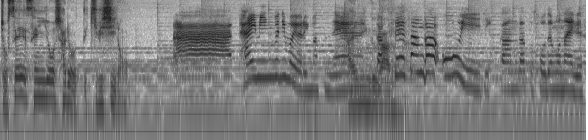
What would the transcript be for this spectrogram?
女性専用車両って厳しいの、はいはい、あタイミングにもよりますね。タイミングが学生さんが多い時間だとそうでもないです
